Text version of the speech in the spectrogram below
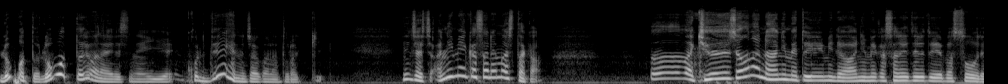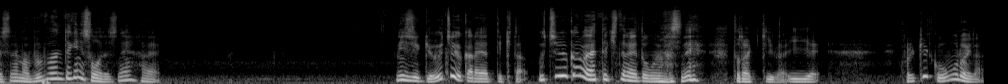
ロボット？ロボットではないですねいいえこれ出えへんのちゃうかなトラッキー。28アニメ化されましたか？うーんまあ球場内のアニメという意味ではアニメ化されてるといえばそうですね。まあ部分的にそうですね。はい。29宇宙からやってきた。宇宙からはやってきてないと思いますね。トラッキーは。いいえ。これ結構おもろいな。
